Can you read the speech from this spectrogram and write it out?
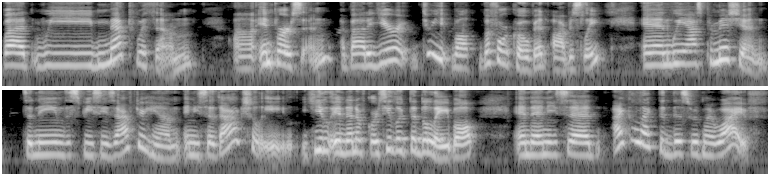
but we met with them uh, in person about a year, two well, before COVID, obviously, and we asked permission to name the species after him. And he said, actually, he, and then of course he looked at the label, and then he said, I collected this with my wife.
